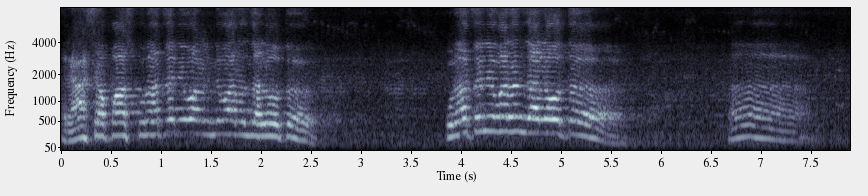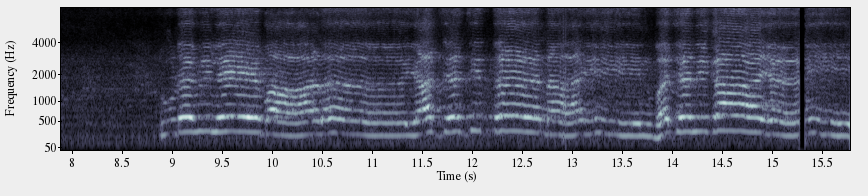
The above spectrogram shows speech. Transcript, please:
अरे अशा पास कुणाचं निवारण निवारण झालं होतं? कुणाचं निवारण झालं होतं? हा. तुडविले बाळ याचे चित नाही भजन गायनी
